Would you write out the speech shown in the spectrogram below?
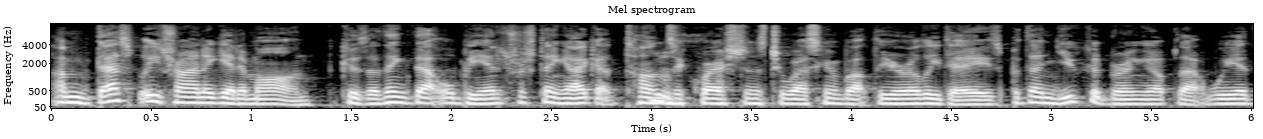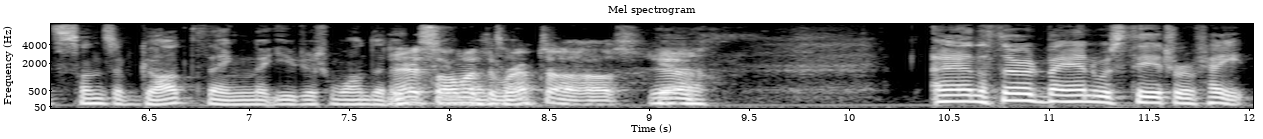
I'm desperately trying to get him on because I think that will be interesting. I got tons Hmm. of questions to ask him about the early days, but then you could bring up that weird Sons of God thing that you just wandered Yeah, I saw him at the time. Reptile House. Yeah. Yeah, And the third band was Theatre of Hate,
